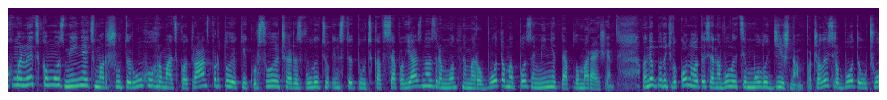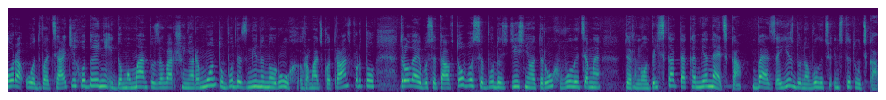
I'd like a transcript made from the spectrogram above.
У Хмельницькому змінять маршрути руху громадського транспорту, які курсують через вулицю Інститутська. Все пов'язано з ремонтними роботами по заміні тепломережі. Вони будуть виконуватися на вулиці Молодіжна. Почались роботи учора о 20-й годині, і до моменту завершення ремонту буде змінено рух громадського транспорту. Тролейбуси та автобуси будуть здійснювати рух вулицями Тернопільська та Кам'янецька без заїзду на вулицю Інститутська.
